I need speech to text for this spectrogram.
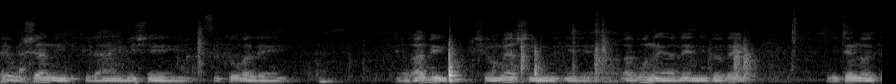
בירושלמי, בתפילה, יש אה, סיפור על אה, רבי שאומר שאם אה, הונא יעלה מבבל, הוא ייתן לו את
